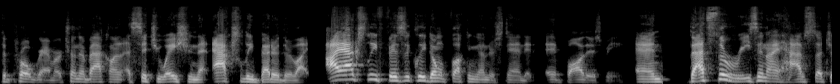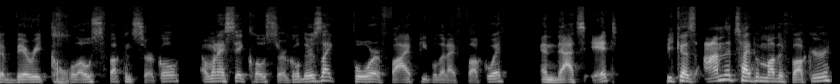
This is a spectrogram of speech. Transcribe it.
the program or turn their back on a situation that actually bettered their life. I actually physically don't fucking understand it. It bothers me. And that's the reason I have such a very close fucking circle. And when I say close circle, there's like four or five people that I fuck with, and that's it. Because I'm the type of motherfucker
